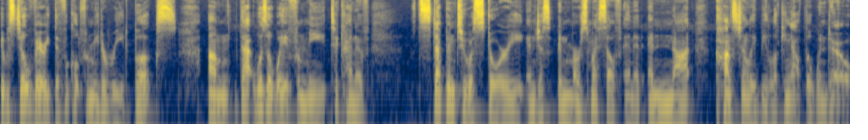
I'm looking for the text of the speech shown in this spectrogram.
it was still very difficult for me to read books um, that was a way for me to kind of step into a story and just immerse myself in it and not constantly be looking out the window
